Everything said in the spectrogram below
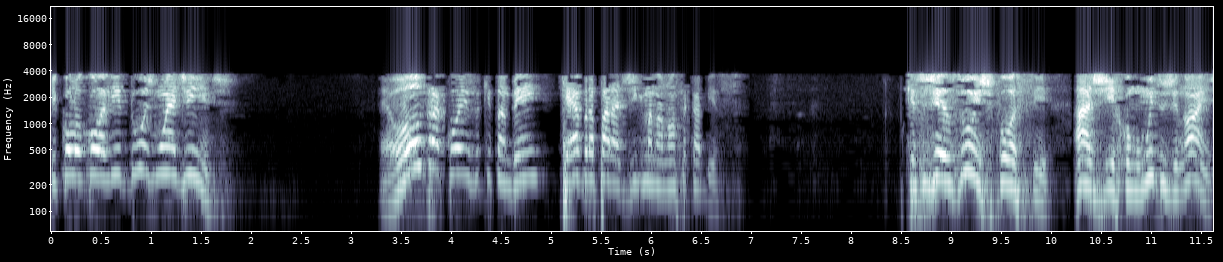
que colocou ali duas moedinhas. É outra coisa que também quebra paradigma na nossa cabeça. Porque se Jesus fosse agir como muitos de nós,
